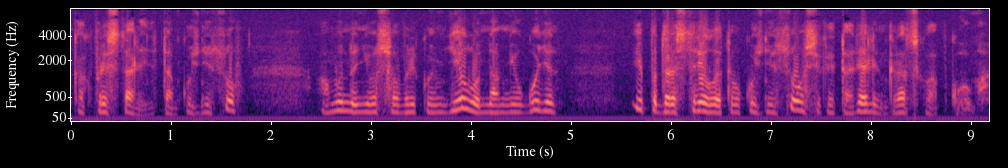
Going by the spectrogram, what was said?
как при Сталине, там Кузнецов, а мы на него сфабрикуем дело, он нам не угоден – и под расстрел этого Кузнецова, секретаря Ленинградского обкома,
